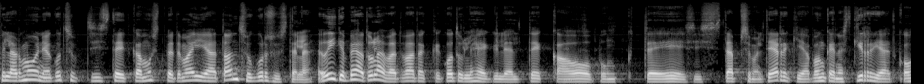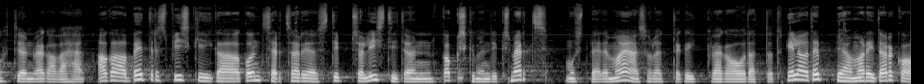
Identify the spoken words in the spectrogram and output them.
Filharmoonia kutsub siis teid ka Mustpeade Majja tantsukursustele. õige pea tulevad, vaadake koduleheküljelt tko.ee siis täpsemalt järgi ja pange ennast kirja, et kohti on väga vähe. aga Peeter Spiskiga kontsertsarjas Tippsolistid on kakskümmend üks märts Mustpeade Majas, olete kõik väga oodatud. Elo Tepp ja Mari Targo,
